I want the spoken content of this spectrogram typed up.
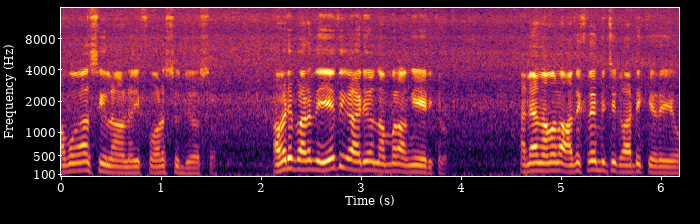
അവകാശികളാണ് ഈ ഫോറസ്റ്റ് ഉദ്യോഗസ്ഥർ. അവർ പറയുന്ന ഏത് കാര്യവും നമ്മൾ അംഗീകരിക്കണം. അല്ലാതെ നമ്മൾ അതിക്രമിച്ച് കാട്ടിക്കയറിയോ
